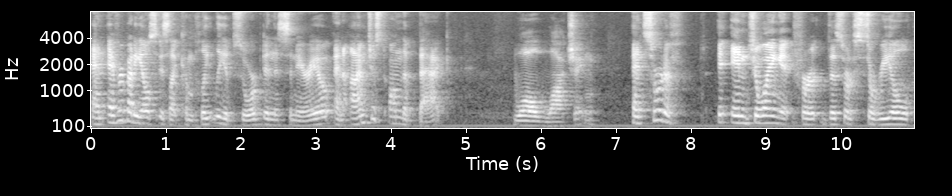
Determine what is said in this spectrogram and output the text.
And everybody else is like completely absorbed in this scenario and i'm just on the back wall watching and sort of enjoying it for the sort of surreal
